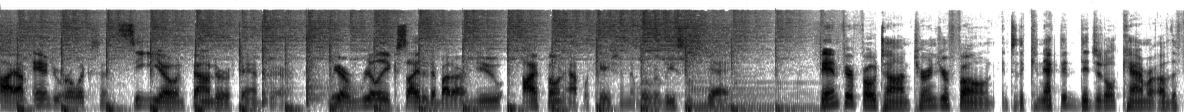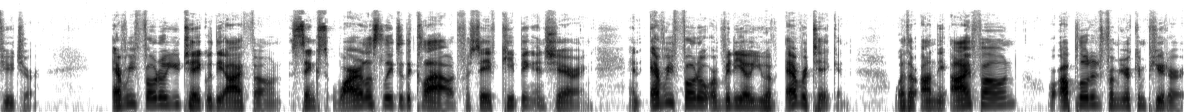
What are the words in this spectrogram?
Hi, I'm Andrew Erlichson, CEO and founder of Phanfare. We are really excited about our new iPhone application that we're releasing today. Phanfare Photon turns your phone into the connected digital camera of the future. Every photo you take with the iPhone syncs wirelessly to the cloud for safekeeping and sharing, and every photo or video you have ever taken, whether on the iPhone or uploaded from your computer,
